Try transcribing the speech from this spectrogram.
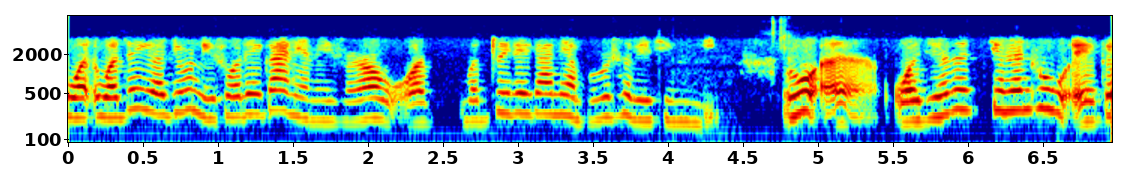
我我这个就是你说这个概念的时候，我我对这个概念不是特别清晰。如果、呃、我觉得精神出轨给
